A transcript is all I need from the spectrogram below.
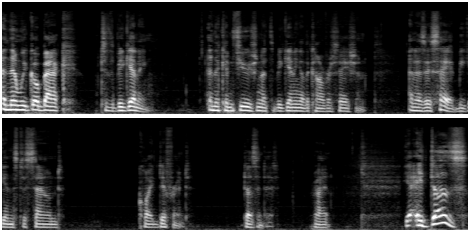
And then we go back to the beginning and the confusion at the beginning of the conversation. And as I say, it begins to sound quite different, doesn't it? Right? Yeah, it does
